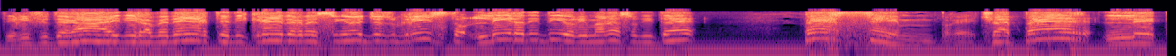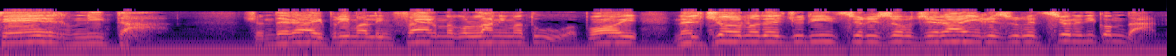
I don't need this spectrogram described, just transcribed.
ti rifiuterai di ravvederti e di credere nel Signore Gesù Cristo, l'ira di Dio rimarrà su di te per sempre, cioè per l'eternità. Scenderai prima all'inferno con l'anima tua, poi nel giorno del giudizio risorgerai in risurrezione di condanna.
